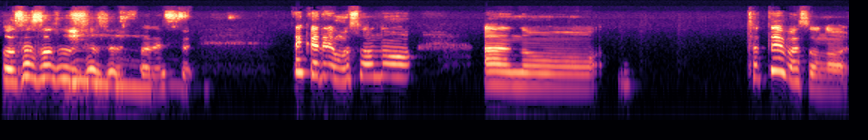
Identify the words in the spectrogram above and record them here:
そうそうそうそうそうそうです。なんかでもそのあの例えばその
